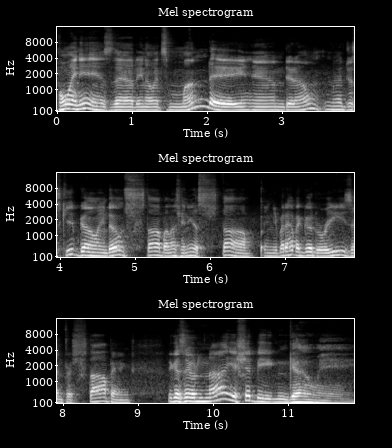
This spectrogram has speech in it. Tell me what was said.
point is that you know it's Monday, and you know just keep going. Don't stop unless you need to stop, and you better have a good reason for stopping, because now you should be going.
